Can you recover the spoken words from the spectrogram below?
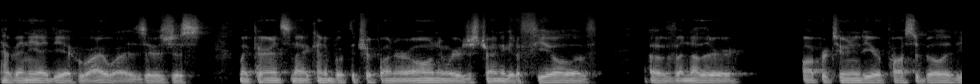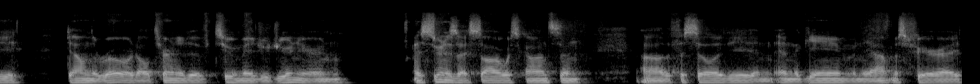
have any idea who I was. It was just my parents and I kind of booked the trip on our own, and we were just trying to get a feel of of another opportunity or possibility down the road alternative to major junior. And as soon as I saw Wisconsin, uh, the facility and, and the game and the atmosphere,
